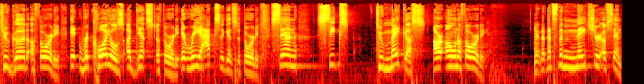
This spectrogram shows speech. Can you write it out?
to good authority. It recoils against authority. It reacts against authority. Sin seeks to make us our own authority. That's the nature of sin.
